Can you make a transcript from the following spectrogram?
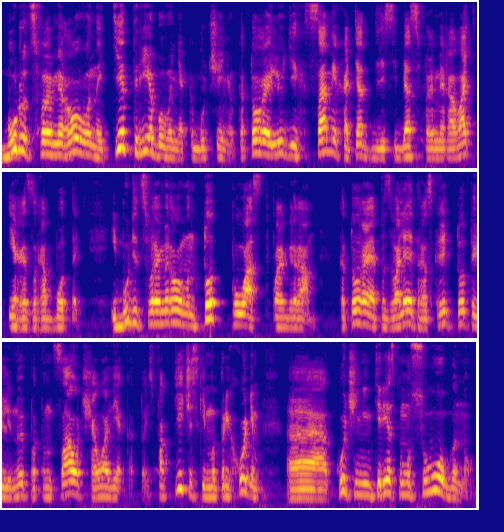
будут сформированы те требования к обучению, которые люди сами хотят для себя сформировать и разработать. И будет сформирован тот пласт программ, которая позволяет раскрыть тот или иной потенциал человека. То есть фактически мы приходим э, к очень интересному слогану.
